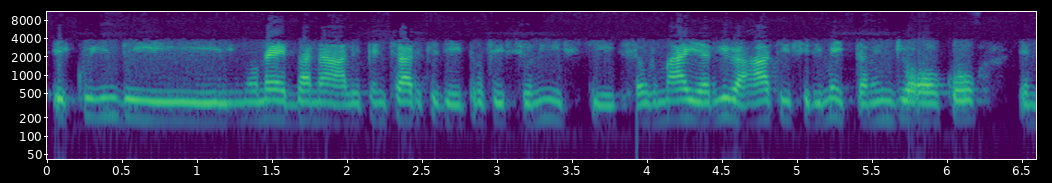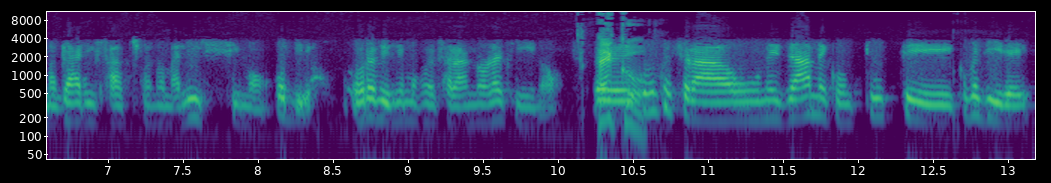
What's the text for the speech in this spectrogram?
e quindi non è banale pensare che dei professionisti ormai arrivati si rimettano in gioco e magari facciano malissimo. Oddio, ora vedremo come faranno latino. Eh, ecco. Eh, comunque sarà un esame con tutti, come dire,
